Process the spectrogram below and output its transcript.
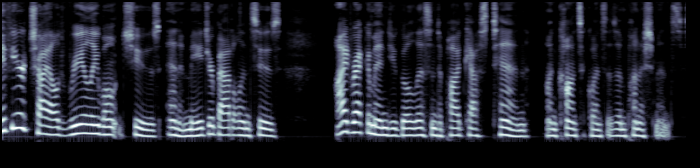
if your child really won't choose and a major battle ensues, I'd recommend you go listen to podcast 10 on consequences and punishments.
